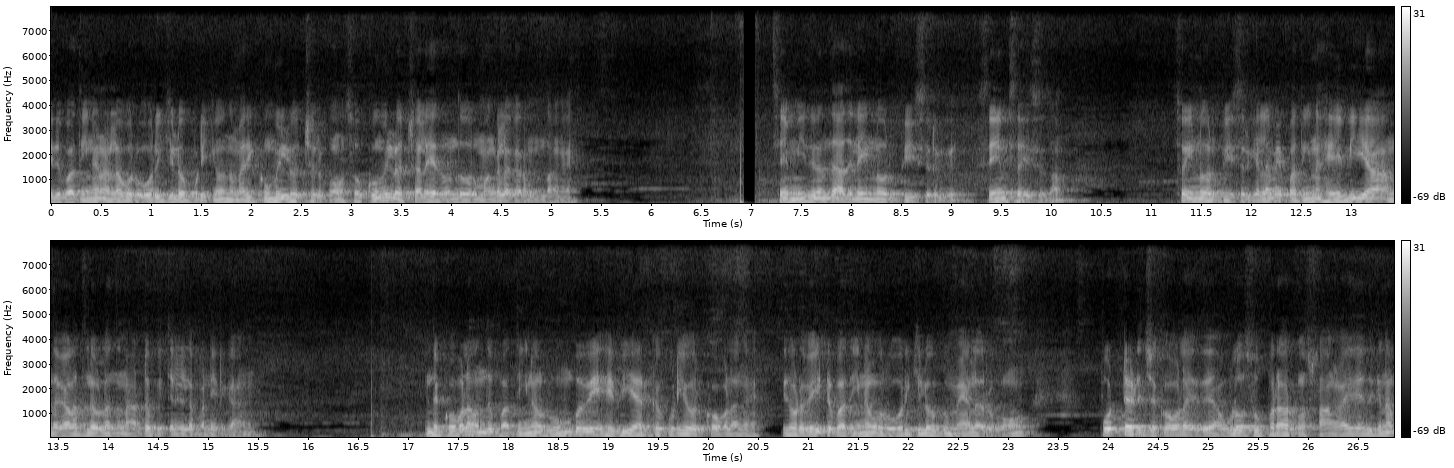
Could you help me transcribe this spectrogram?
இது பார்த்திங்கன்னா நல்லா ஒரு ஒரு கிலோ பிடிக்கும். இந்த மாதிரி குமிழ் வச்சுருக்கோம். ஸோ குமிழ் வச்சாலே அது வந்து ஒரு மங்களகரம் தாங்க. சேம் இது வந்து அதில் இன்னொரு பீஸ் இருக்குது சேம் சைஸு தான். ஸோ இன்னொரு பீஸ் இருக்குது எல்லாமே பார்த்திங்கன்னா ஹெவியாக அந்த காலத்தில் உள்ள அந்த நாட்டு பித்தளையில் பண்ணியிருக்காங்க இந்த குவளை வந்து பார்த்திங்கன்னா ரொம்பவே ஹெவியாக இருக்கக்கூடிய ஒரு குவளைங்க. இதோட வெயிட்டு பார்த்திங்கன்னா ஒரு ஒரு கிலோவுக்கு மேலே இருக்கும். பொட்டடித்த கோலை இது. அவ்வளோ சூப்பராக இருக்கும் ஸ்ட்ராங்காக இது எதுக்குன்னா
